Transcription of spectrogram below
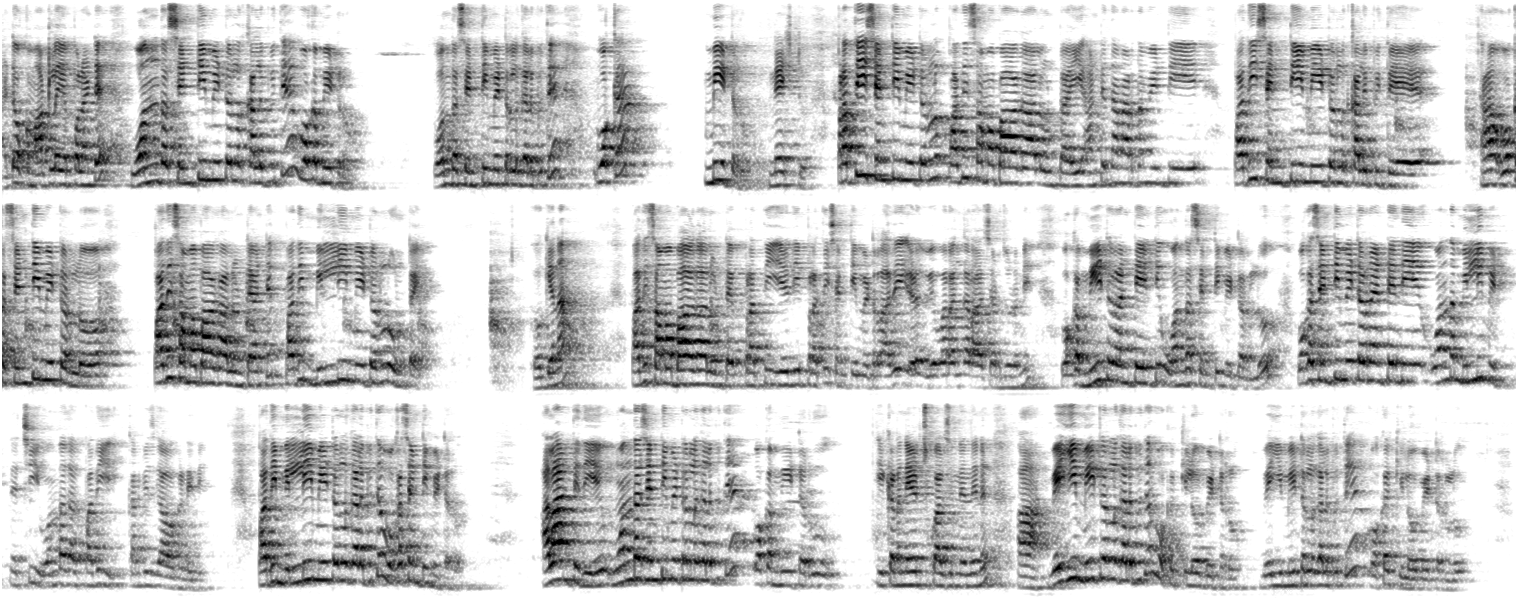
అంటే ఒక మాటలో చెప్పాలంటే వంద సెంటీమీటర్లు కలిపితే ఒక మీటరు. వంద సెంటీమీటర్లు కలిపితే ఒక మీటరు. నెక్స్ట్ ప్రతి సెంటీమీటర్లు పది సమభాగాలు ఉంటాయి. అంటే దాని అర్థం ఏంటి? పది సెంటీమీటర్లు కలిపితే ఒక సెంటీమీటర్లో పది సమభాగాలు ఉంటాయి అంటే పది మిల్లీమీటర్లు ఉంటాయి. ఓకేనా? పది సమభాగాలు ఉంటాయి ప్రతి ఏది? ప్రతి సెంటీమీటర్. అదే ఇక్కడ వివరంగా రాశాడు చూడండి. ఒక మీటర్ అంటే ఏంటి? వంద సెంటీమీటర్లు. ఒక సెంటీమీటర్ అంటే ఏంటి? వంద మిల్లీమీటర్ చి వంద పది. కన్ఫ్యూజ్ కావకండి ఇది. పది మిల్లీమీటర్లు కలిపితే ఒక సెంటీమీటరు. అలాంటిది వంద సెంటీమీటర్లు కలిపితే ఒక మీటరు. ఇక్కడ నేర్చుకోవాల్సింది ఏంటంటే వెయ్యి మీటర్లు కలిపితే ఒక కిలోమీటరు. వెయ్యి మీటర్లు కలిపితే ఒక కిలోమీటర్లు.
